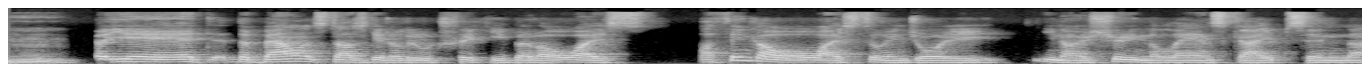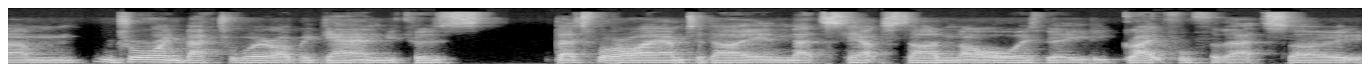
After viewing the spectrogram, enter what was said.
Mm. But yeah, the balance does get a little tricky, but always I think I'll always still enjoy, you know, shooting the landscapes and um, drawing back to where I began because that's where I am today and that's how it started. And I'll always be grateful for that. So,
